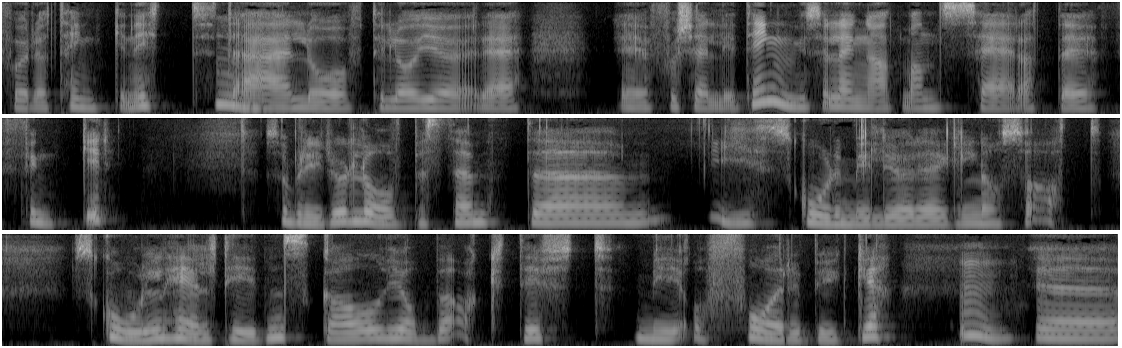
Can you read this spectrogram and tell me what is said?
for å tenke nytt. Mm. Det er lov til å gjøre eh, forskjellige ting, så lenge at man ser at det funker. Så blir det jo lovbestemt eh, i skolemiljøreglene også at skolen hele tiden skal jobbe aktivt med å forebygge. Mm. Eh,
